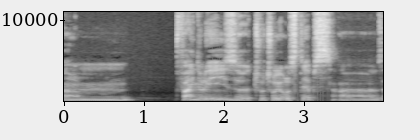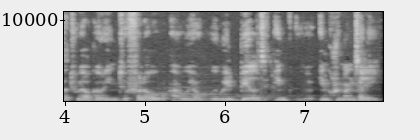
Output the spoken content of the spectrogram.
Um, finally, the tutorial steps uh, that we are going to follow, uh, we, are, we, will build in, incrementally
